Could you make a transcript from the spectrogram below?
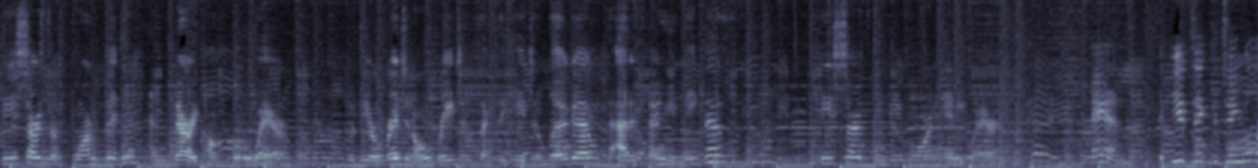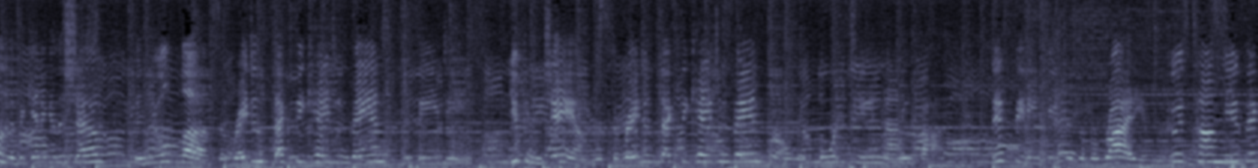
These shirts are form-fitting and very comfortable to wear. With the original Rajun Sexy Cajun logo to add its own uniqueness, these shirts can be worn anywhere. And if you dig the jingle in the beginning of the show, then you'll love the Rajun Sexy Cajun Band CD. You can jam with the Rajun Sexy Cajun Band for only $14.95. This CD features a variety of good time music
